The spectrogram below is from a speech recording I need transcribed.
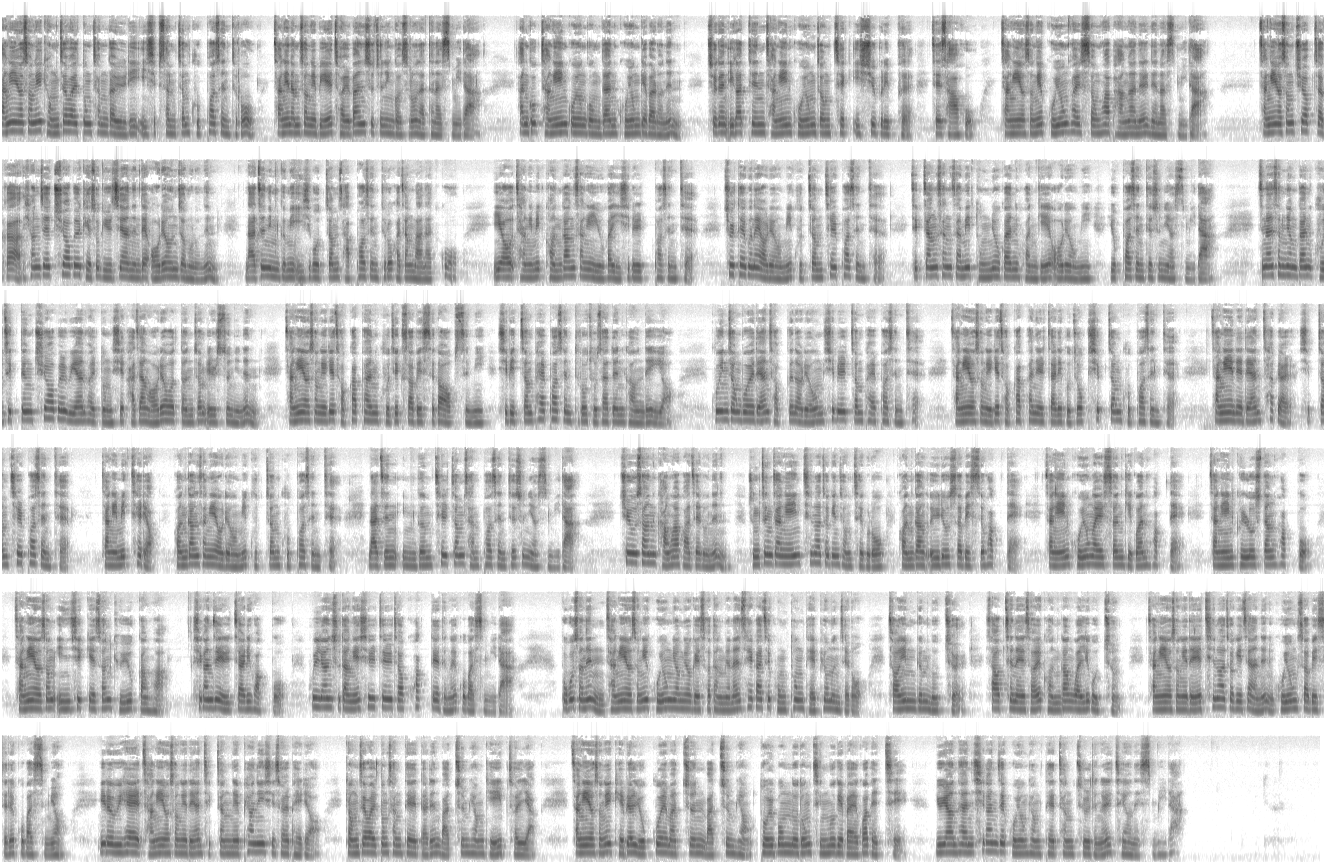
장애 여성의 경제활동 참가율이 23.9%로 장애 남성에 비해 절반 수준인 것으로 나타났습니다. 한국장애인 고용공단 고용개발원은 최근 이 같은 장애인 고용정책 이슈 브리프 제4호 장애 여성의 고용 활성화 방안을 내놨습니다. 장애 여성 취업자가 현재 취업을 계속 유지하는데 어려운 점으로는 낮은 임금이 25.4%로 가장 많았고 이어 장애 및 건강상의 이유가 21%, 출퇴근의 어려움이 9.7%, 직장 상사 및 동료 간 관계의 어려움이 6% 순이었습니다. 지난 3년간 구직 등 취업을 위한 활동 시 가장 어려웠던 점 1순위는 장애 여성에게 적합한 구직 서비스가 없음이 12.8%로 조사된 가운데 이어 구인 정보에 대한 접근 어려움 11.8%, 장애 여성에게 적합한 일자리 부족 10.9%, 장애인에 대한 차별 10.7%, 장애 및 체력, 건강상의 어려움이 9.9%, 낮은 임금 7.3% 순이었습니다. 최우선 강화 과제로는 중증장애인 친화적인 정책으로 건강의료 서비스 확대, 장애인 고용알선 기관 확대, 장애인 근로수당 확보, 장애 여성 인식 개선 교육 강화, 시간제 일자리 확보, 훈련 수당의 실질적 확대 등을 꼽았습니다. 보고서는 장애 여성이 고용 영역에서 당면한 세 가지 공통 대표 문제로 저임금 노출, 사업체 내에서의 건강관리 고충, 장애 여성에 대해 친화적이지 않은 고용 서비스를 꼽았으며 이를 위해 장애 여성에 대한 직장 내 편의시설 배려, 경제활동 상태에 따른 맞춤형 개입 전략, 장애 여성의 개별 욕구에 맞춘 맞춤형 돌봄 노동 직무 개발과 배치, 유연한 시간제 고용 형태 창출 등을 제언했습니다.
